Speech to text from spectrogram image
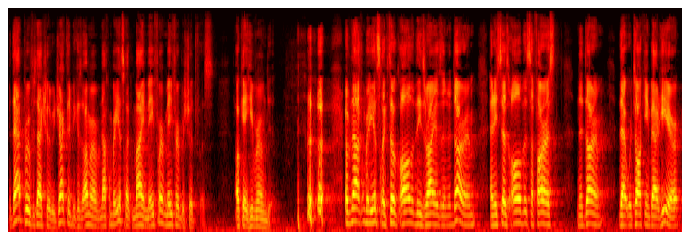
But that proof is actually rejected because Amar Nachum Bar Yitzchak, my mefer, mefer b'shutfus. Okay, he ruined it. Rav Nachum Bar Yitzchak took all of these rayas in Nadarim, and he says all of this Hafaris Nadarim that we're talking about here,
